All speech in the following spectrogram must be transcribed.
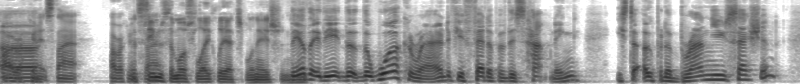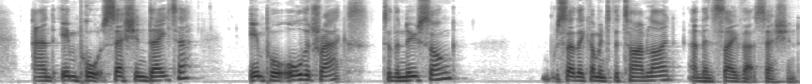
I reckon it's that. I reckon It it's seems that. the most likely explanation. The other the, the the workaround, if you're fed up of this happening, is to open a brand new session and import session data, import all the tracks to the new song, so they come into the timeline, and then save that session.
